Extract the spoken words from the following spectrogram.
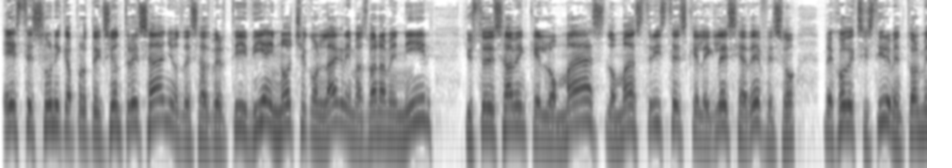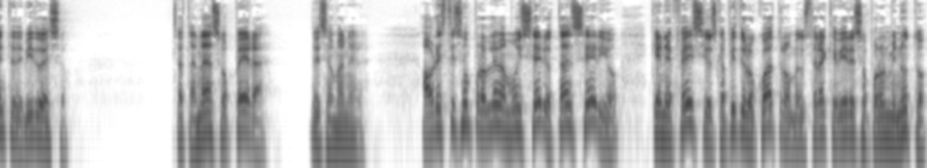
Esta es su única protección. Tres años les advertí, día y noche con lágrimas van a venir. Y ustedes saben que lo más, lo más triste es que la iglesia de Éfeso dejó de existir eventualmente debido a eso. Satanás opera de esa manera. Ahora, este es un problema muy serio, tan serio, que en Efesios capítulo 4, me gustaría que viera eso por un minuto,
